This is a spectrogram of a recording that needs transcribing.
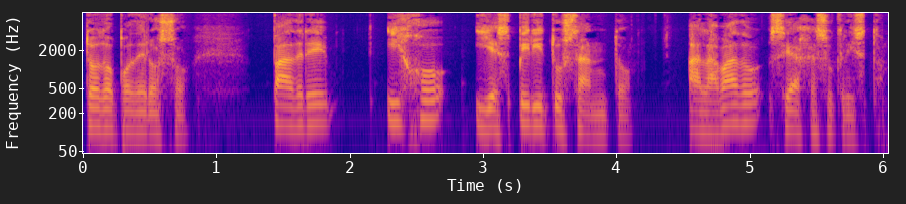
Todopoderoso, Padre, Hijo y Espíritu Santo. Alabado sea Jesucristo.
